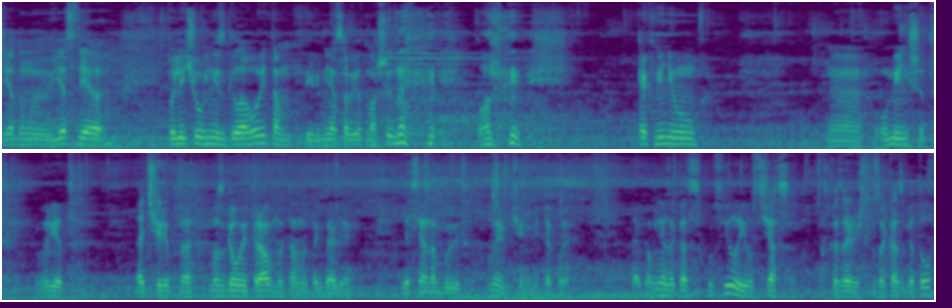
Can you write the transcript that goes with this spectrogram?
Я думаю, если я полечу вниз головой там, или меня собьет машина, он как минимум э, уменьшит вред от черепно-мозговой травмы там и так далее, если она будет, ну или что-нибудь такое. Так, а у меня заказ вкусил, и вот сейчас сказали, что заказ готов,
